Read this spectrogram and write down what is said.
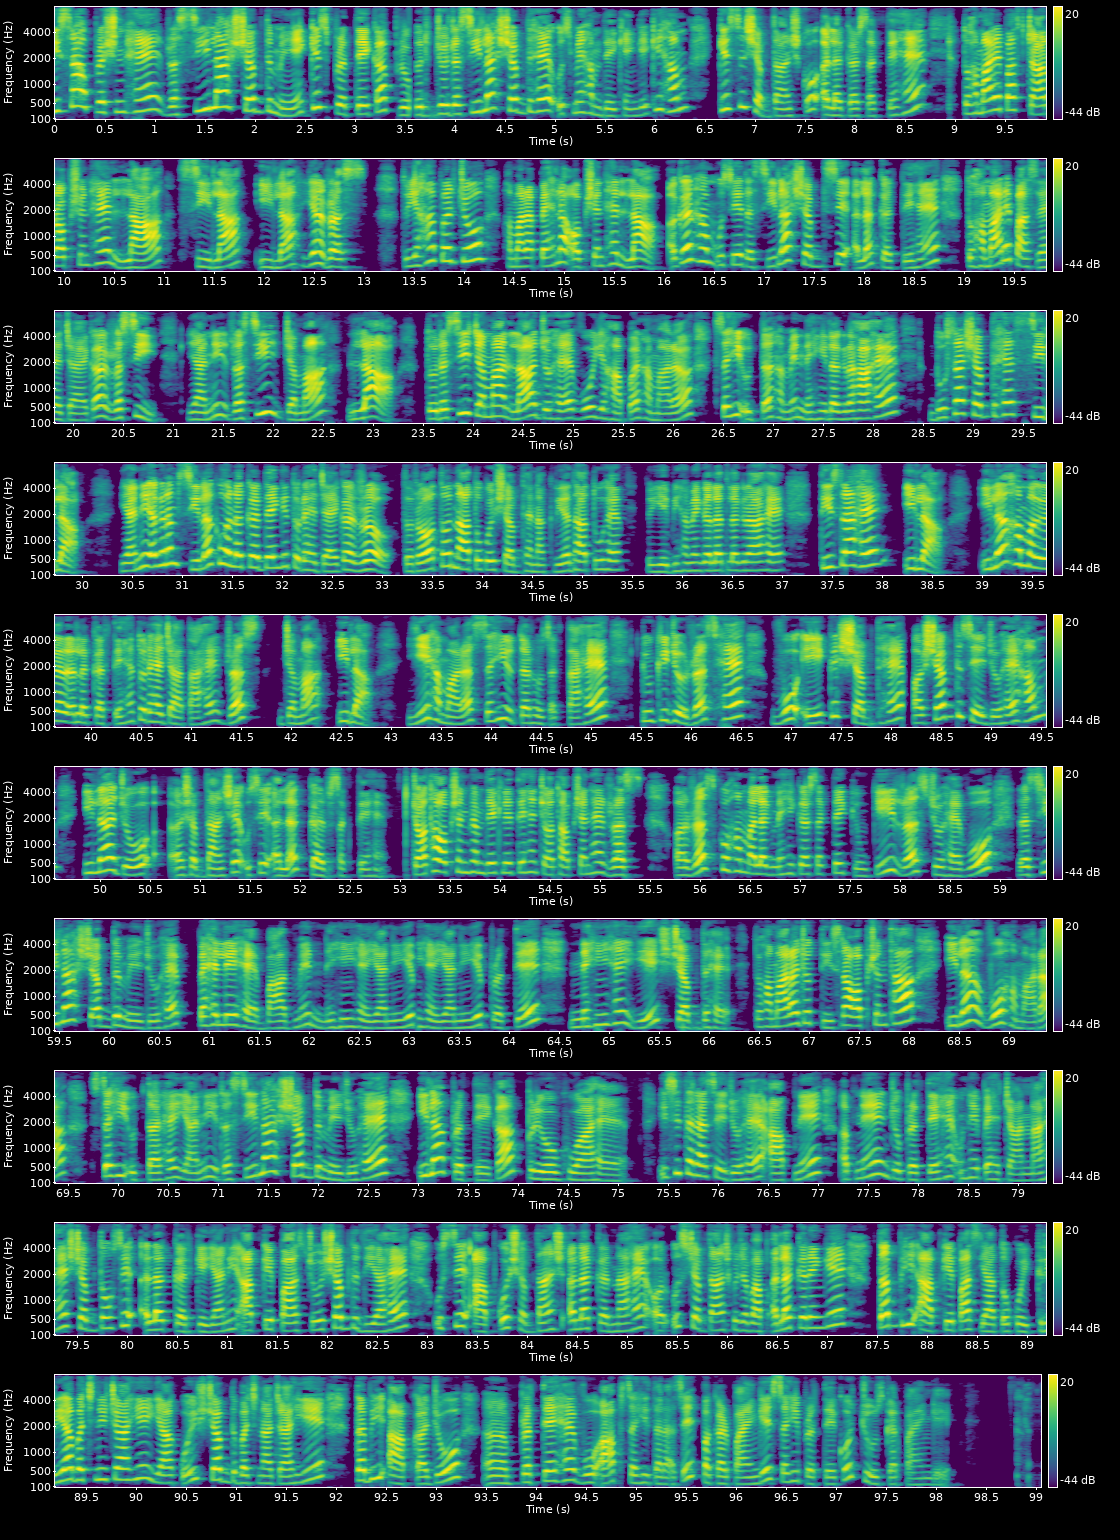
तीसरा प्रश्न है, रसीला शब्द में किस प्रत्यय का प्रयोग जो रसीला शब्द है, उसमें हम देखेंगे कि हम किस शब्दांश को अलग कर सकते हैं। तो हमारे पास चार ऑप्शन है, ला, सीला, ईला या रस। तो यहाँ पर जो हमारा पहला ऑप्शन है ला। अगर हम उसे रसीला शब्द से अलग करते हैं तो हमारे पास रह जाएगा रसी, यानी रसी जमा ला। तो रसी जमा ला जो है, वो यहाँ पर हमारा सही उत्तर हमें नहीं लग रहा है। दूसरा शब्द है सीला, यानी अगर हम सीला को अलग कर देंगे तो रह जाएगा र। तो र तो ना तो कोई शब्द है, ना क्रिया धातु है तो ये भी हमें गलत लग रहा है। तीसरा है इला इला हम अगर अलग करते हैं तो रह जाता है रस। जमा इला। ये हमारा सही उत्तर हो सकता है, क्योंकि जो रस है, वो एक शब्द है, और शब्द से जो है हम इला जो शब्दांश है, उसे अलग कर सकते हैं। चौथा ऑप्शन भी हम देख लेते हैं। चौथा ऑप्शन है रस। और रस को हम अलग नहीं कर सकते क्योंकि रस जो है वो रसीला शब्द में जो है पहले है, बाद में नहीं है। यानी ये है, यानी ये प्रत्यय नहीं है, ये शब्द है। तो हमारा जो तीसरा ऑप्शन था, इला, वो हमारा सही उत्तर है। यानी रसीला शब्द में जो है इला प्रत्यय का प्रयोग हुआ है। इसी तरह से जो है आपने अपने जो प्रत्यय हैं, उन्हें पहचानना है। शब्दों से अलग करके, यानी आपके पास जो शब्द दिया है, उससे आपको शब्दांश अलग करना है और उस शब्दांश को जब आप अलग करेंगे, तब भी आपके पास या तो कोई क्रिया बचनी चाहिए या कोई शब्द बचना चाहिए, तभी आपका जो प्रत्यय है, वो आप सही तरह से पकड़ पाएँगे, सही प्रत्यय को चूज़ कर पाएँगे।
